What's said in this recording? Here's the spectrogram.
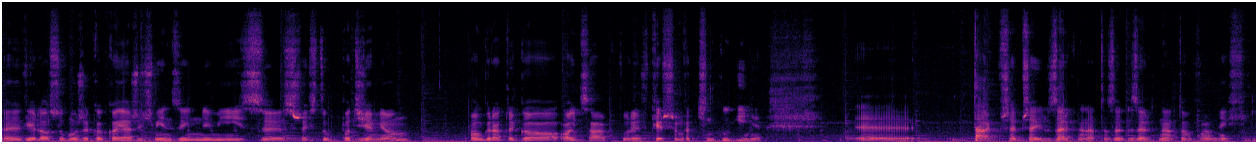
E, Wiele osób może go kojarzyć między innymi z, z stóp pod ziemią. On gra tego ojca, który w pierwszym odcinku ginie. E, tak, prze, prze, zerknę na to, ze- zerknę na to w wolnej chwili.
